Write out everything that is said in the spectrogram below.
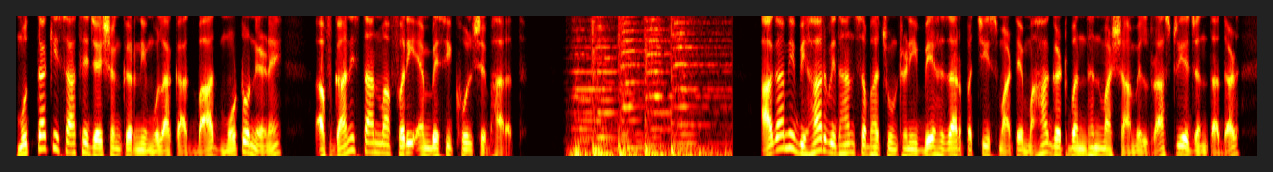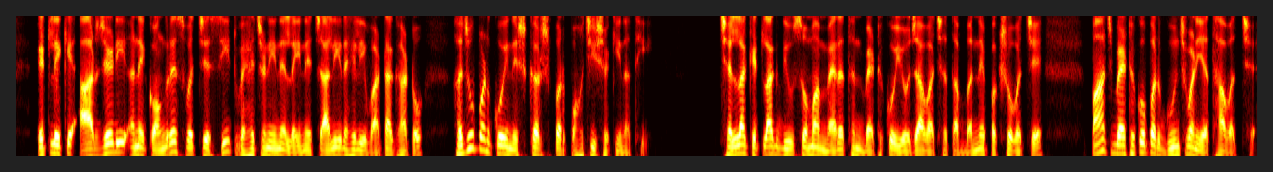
મુત્તાકી સાથે જયશંકરની મુલાકાત બાદ મોટો નિર્ણય, અફઘાનિસ્તાનમાં ફરી એમ્બેસી ખોલશે ભારત. આગામી બિહાર વિધાનસભા ચૂંટણી બે હજાર પચીસ માટે મહાગઠબંધનમાં સામેલ રાષ્ટ્રીય જનતા દળ, એટલે કે આરજેડી અને કોંગ્રેસ વચ્ચે સીટ વહેંચણીને લઈને ચાલી રહેલી વાટાઘાટો હજુ પણ કોઈ નિષ્કર્ષ પર પહોંચી શકી નથી. છેલ્લા કેટલાક દિવસોમાં મેરેથોન બેઠકો યોજાવા છતાં બંને પક્ષો વચ્ચે પાંચ બેઠકો પર ગૂંચવણ યથાવત છે.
